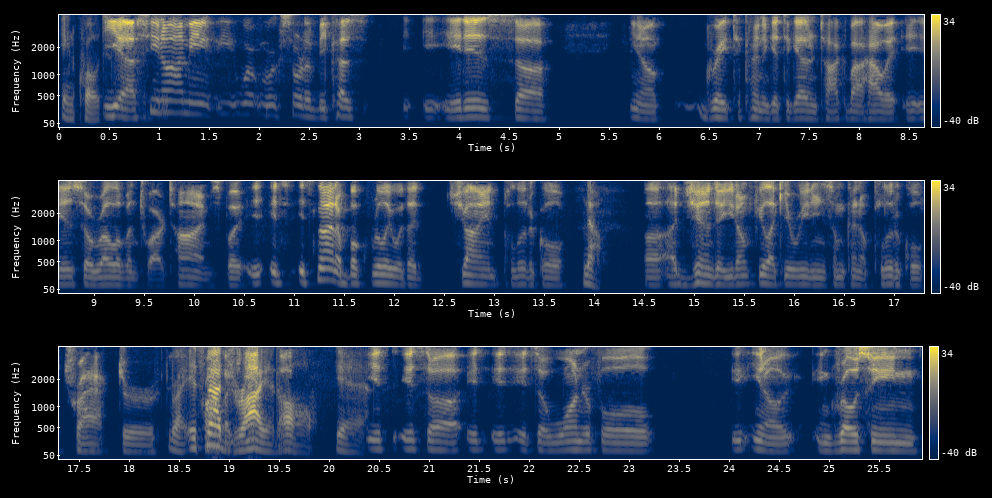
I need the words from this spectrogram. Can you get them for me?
In quotes. Yes, you know, I mean, we're, we're sort of because it is, uh, you know, great to kind of get together and talk about how it, it is so relevant to our times. But it, it's it's not a book really with a giant political no uh, agenda. You don't feel like you're reading some kind of political tract or right. It's not dry at all. Yeah, it's it's a it, it it's a wonderful, you know, engrossing,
